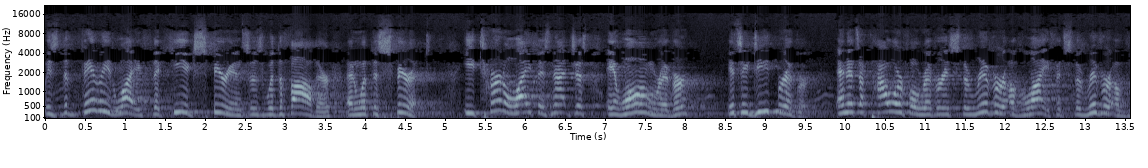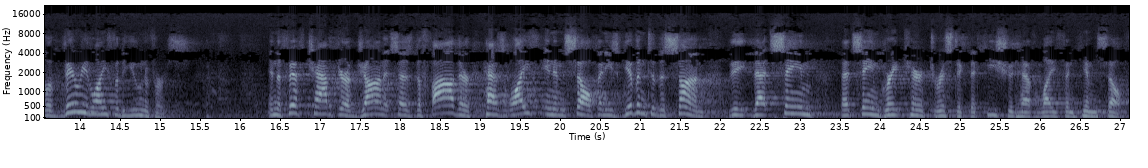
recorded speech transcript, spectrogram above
is the very life that he experiences with the Father and with the Spirit. Eternal life is not just a long river, it's a deep river. And it's a powerful river. It's the river of life. It's the river of the very life of the universe. In the fifth chapter of John, it says, The Father has life in himself, and he's given to the Son the, that, same, that same great characteristic that he should have life in himself.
